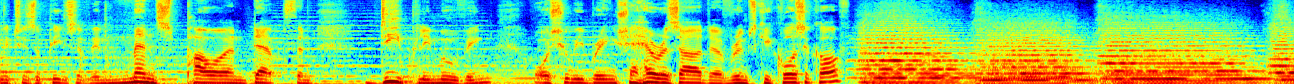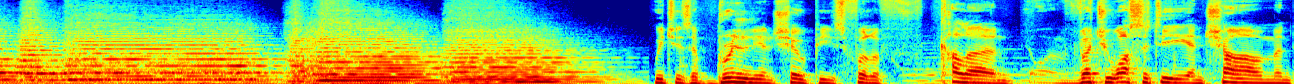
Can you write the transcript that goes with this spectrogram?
which is a piece of immense power and depth and deeply moving, or should we bring Scheherazade of Rimsky Korsakov? Which is a brilliant showpiece full of colour and virtuosity and charm and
